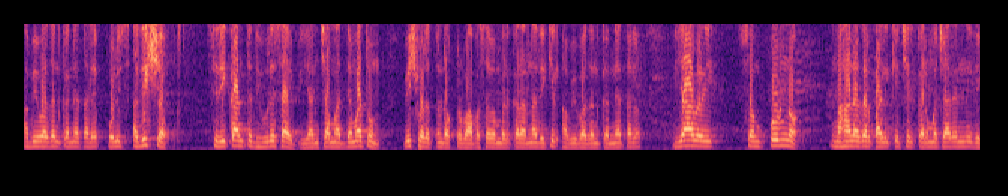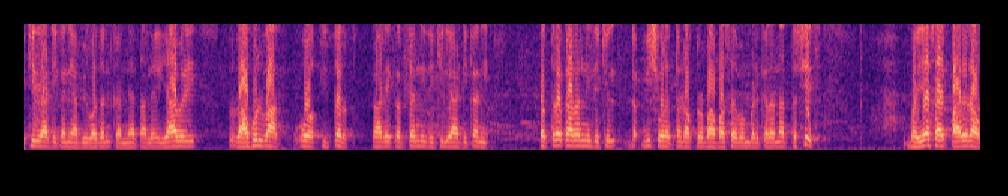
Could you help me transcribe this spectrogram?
अभिवादन करण्यात आले. पोलीस अधीक्षक श्रीकांत धिवरे साहेब यांच्या माध्यमातून विश्वरत्न डॉक्टर बाबासाहेब आंबेडकरांना देखील अभिवादन करण्यात आलं. यावेळी संपूर्ण महानगरपालिकेतील कर्मचाऱ्यांनी देखील या ठिकाणी अभिवादन करण्यात आले. यावेळी राहुल वाघ व इतर कार्यकर्त्यांनी देखील या ठिकाणी पत्रकारांनी देखील ड विश्वरत्न डॉक्टर बाबासाहेब आंबेडकरांना तसेच भैयासाहेब पारेराव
